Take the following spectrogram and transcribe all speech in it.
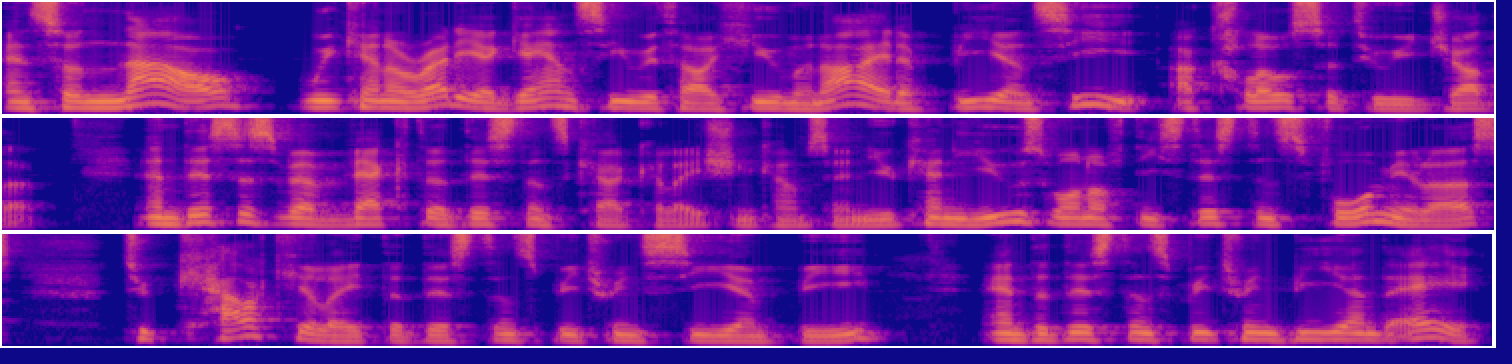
And so now we can already again see with our human eye that b and c are closer to each other. And this is where vector distance calculation comes in. You can use one of these distance formulas to calculate the distance between C and B and the distance between B and A.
